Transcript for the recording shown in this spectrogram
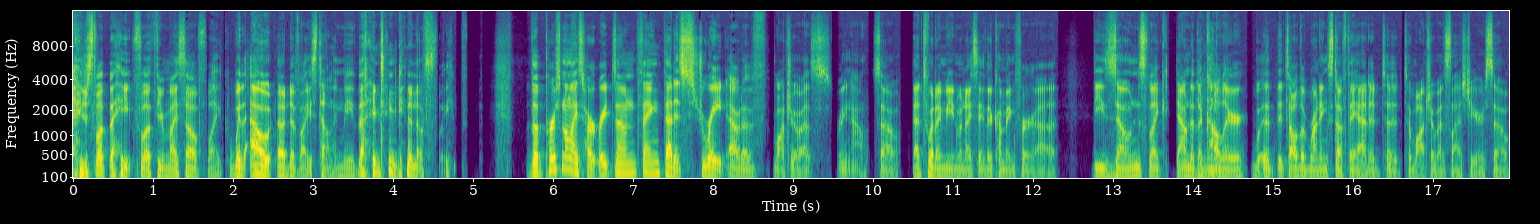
I just let the hate flow through myself, like without a device telling me that I didn't get enough sleep. The personalized heart rate zone thing that is straight out of WatchOS right now. So that's what I mean when I say they're coming for uh, these zones, like down to the Mhm. color. It's all the running stuff they added to to WatchOS last year. So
